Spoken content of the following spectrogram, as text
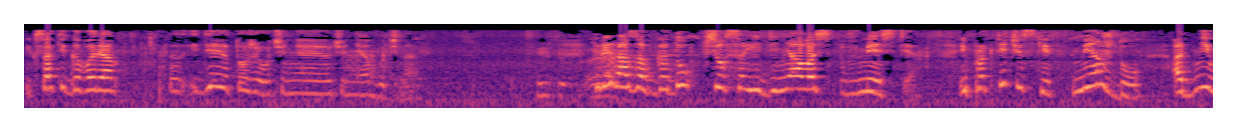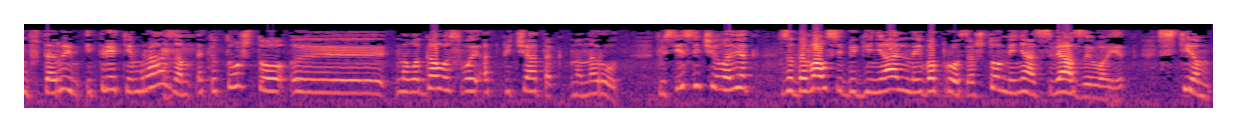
и, кстати говоря, э, идея тоже очень, э, очень необычная. Три раза в году все соединялось вместе. И практически между одним, вторым и третьим разом это то, что э, налагало свой отпечаток на народ. То есть если человек задавал себе гениальный вопрос, а что меня связывает с тем,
